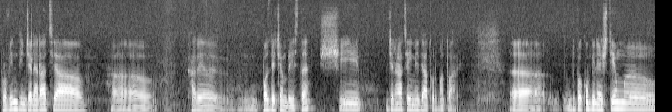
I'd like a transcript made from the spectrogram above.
provin din generația uh, care post-decembristă și generația imediat următoare. Uh, după cum bine știm, uh,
